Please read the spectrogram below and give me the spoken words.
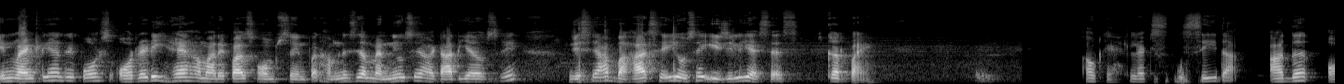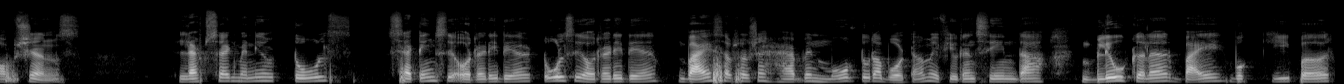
Inventory and reports already है हमारे पास होम स्क्रीन पर हमने सिर्फ़ मेन्यू से हटा दिया है उसे जिससे आप बाहर से ही उसे इजीली एसेस कर पाए। Okay let's see the other options left side menu tools settings से ऑलरेडी देयर टूल्स से already there buy subscription have been move to the bottom if you can see in the blue colour buy book keeper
